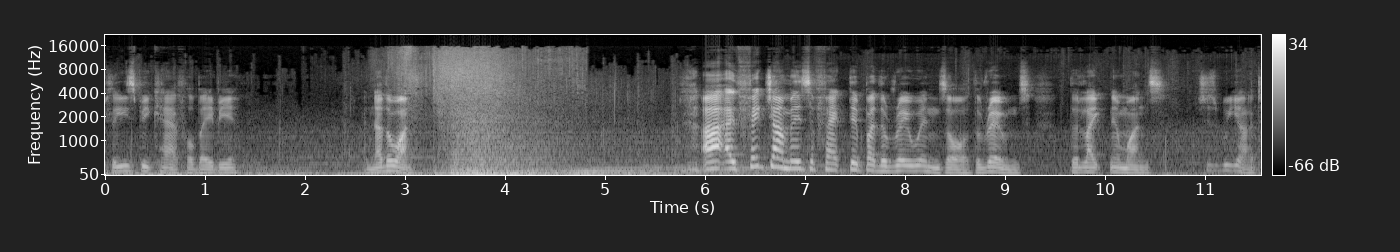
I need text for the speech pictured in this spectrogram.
Please be careful, baby. Another one. Uh, Fig Jam is affected by the ruins, or the runes. The lightning ones. Which is weird.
